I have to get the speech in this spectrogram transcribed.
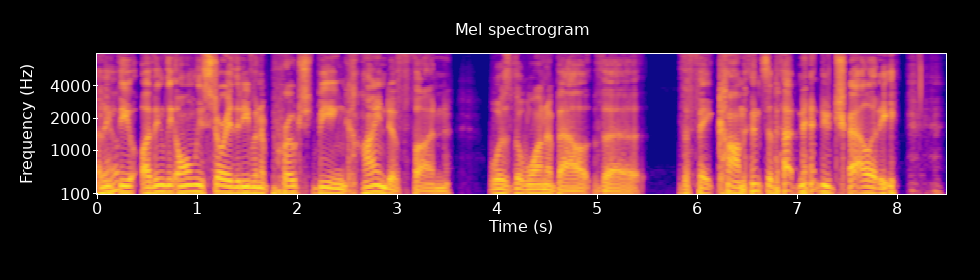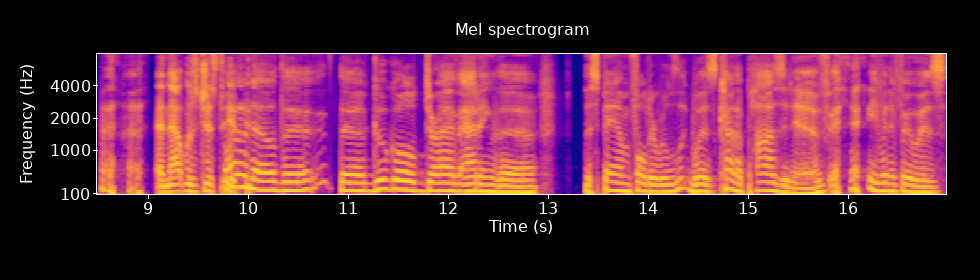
I think the I think the only story that even approached being kind of fun was the one about the the fake comments about net neutrality, and that was just I don't know. The the Google Drive adding the the spam folder was, was kind of positive, even if it was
